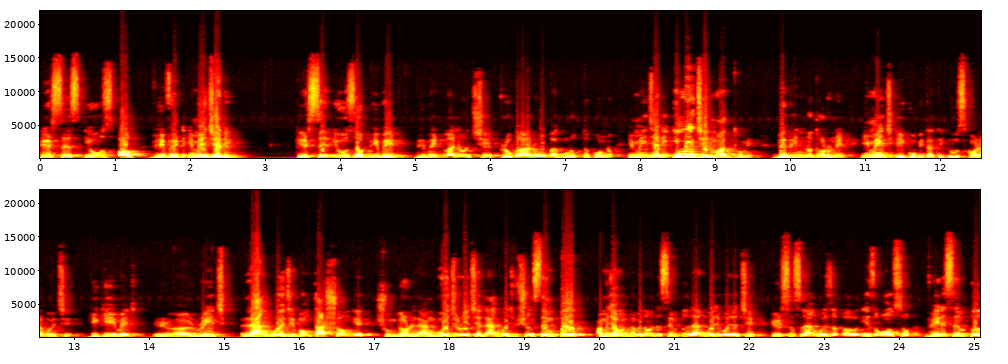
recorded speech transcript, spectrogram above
Keats's use of vivid imagery কিডসের ইউজ অফ ভিভিড ভিভিড মানে হচ্ছে প্রগাঢ় বা গুরুত্বপূর্ণ ইমেজারি ইমেজের মাধ্যমে বিভিন্ন ধরনের ইমেজ এই কবিতাতে ইউজ করা হয়েছে। কি কি ইমেজ রিচ ল্যাঙ্গুয়েজ এবং তার সঙ্গে সুন্দর ল্যাঙ্গুয়েজ রয়েছে। ল্যাঙ্গুয়েজ ভীষণ সিম্পল আমি যেমন ভাবে তোমাদের সিম্পল ল্যাঙ্গুয়েজে বোঝাচ্ছি Keats's language is also very simple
